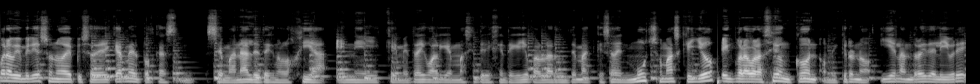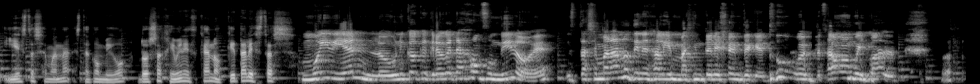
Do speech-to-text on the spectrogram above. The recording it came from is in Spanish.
Bueno, bienvenidos a un nuevo episodio de Kernel, el podcast semanal de tecnología en el que me traigo a alguien más inteligente que yo para hablar de un tema que saben mucho más que yo, en colaboración con Omicrono y el Android Libre. Y esta semana está conmigo Rosa Jiménez Cano. ¿Qué tal estás? Muy bien, lo único que creo que te has confundido, ¿eh? Esta semana no tienes a alguien más inteligente que tú, empezamos muy mal.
